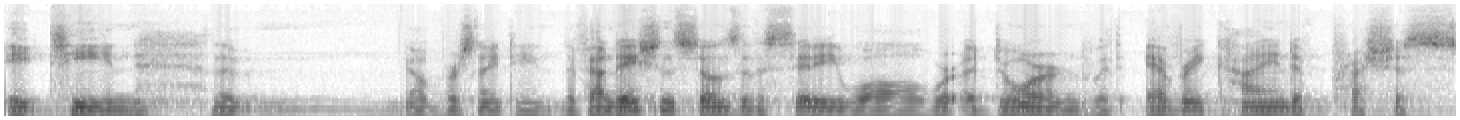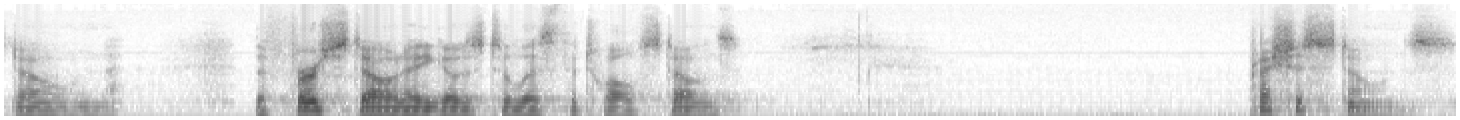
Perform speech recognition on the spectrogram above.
18, the, no, verse 19. The foundation stones of the city wall were adorned with every kind of precious stone. The first stone, and he goes to list the 12 stones. Precious stones.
